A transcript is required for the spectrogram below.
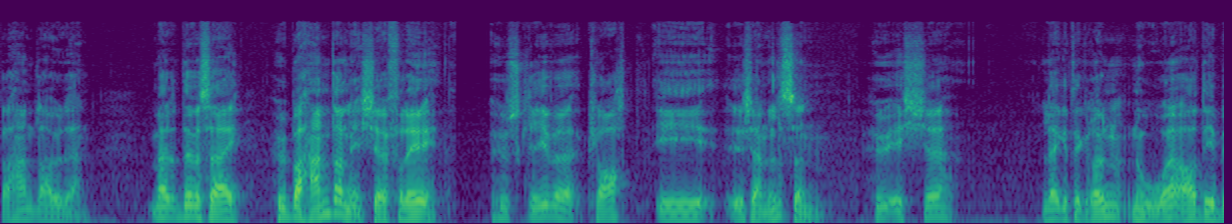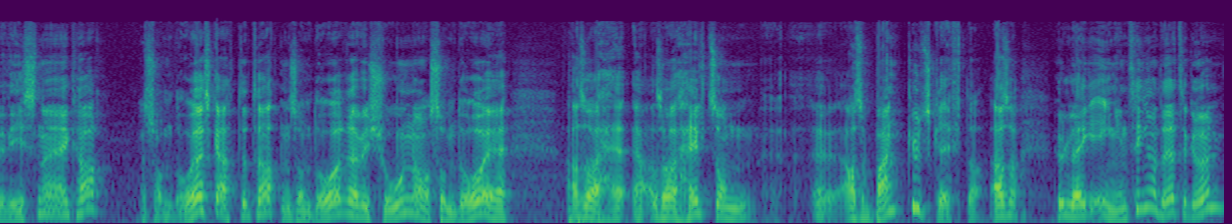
behandla hun den. Men det vil si, hun behandla den ikke fordi hun skriver klart i kjennelsen hun ikke legger til grunn noe av de bevisene jeg har, som da er skatteetaten, som da er revisjoner, som da er altså, he, altså helt sånn eh, Altså bankutskrifter. Altså, hun legger ingenting av det til grunn.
